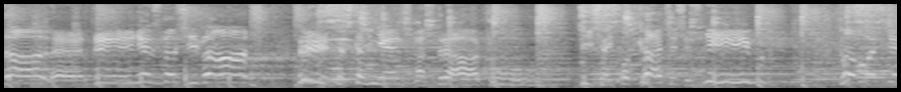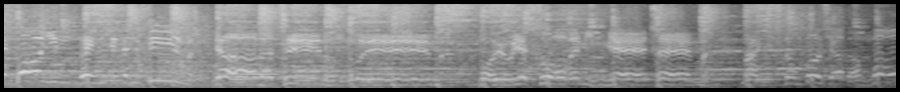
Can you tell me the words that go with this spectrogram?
zalety, nie znosi wad. Rycerz ten nie zna strachu, dzisiaj spotkacie się z nim. To właśnie o nim będzie ten film. Biada czynom złym Bojuję słowem i mieczem. Magiczną posiadam moc.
